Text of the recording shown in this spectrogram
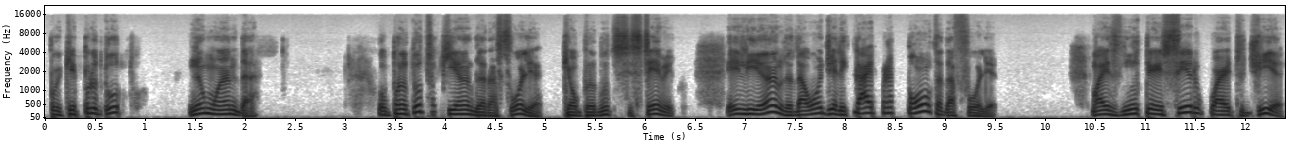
porque produto não anda. O produto que anda na folha, que é o produto sistêmico, ele anda da onde ele cai para a ponta da folha. Mas no terceiro, quarto dia,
